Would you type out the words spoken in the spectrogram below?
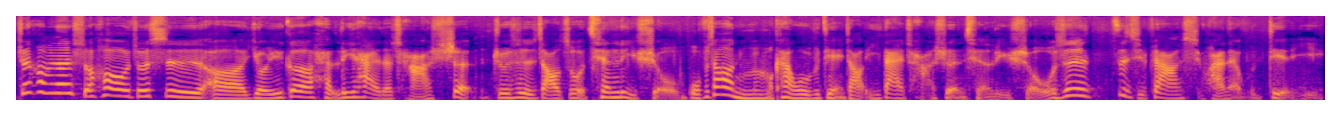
就他们那时候就是呃有一个很厉害的茶圣，就是叫做千利休。我不知道你们有没有看过一部电影叫《一代茶圣千利休》，我是自己非常喜欢那部电影。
